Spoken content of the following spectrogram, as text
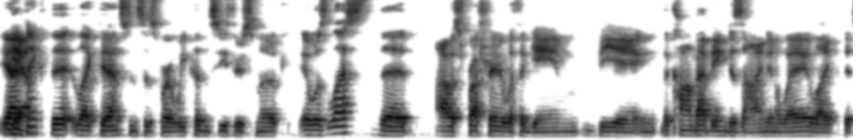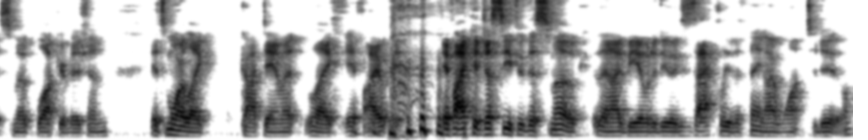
Yeah, Yeah. I think that like the instances where we couldn't see through smoke, it was less that I was frustrated with a game being the combat being designed in a way like that smoke blocked your vision. It's more like, God damn it! Like if I if I could just see through this smoke, then I'd be able to do exactly the thing I want to do.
